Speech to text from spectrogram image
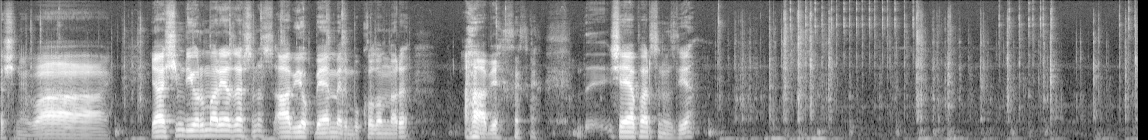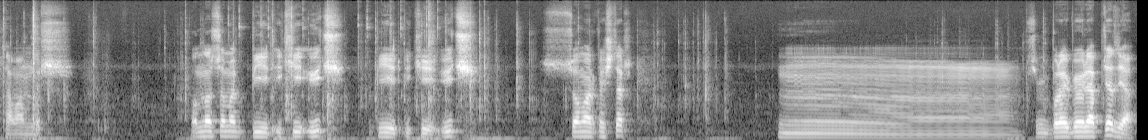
Başını vay. Ya şimdi yorumlara yazarsınız. Abi yok beğenmedim bu kolonları. Abi şey yaparsınız diye. Tamamdır. Ondan sonra 1 2 3 1 2 3 Sonra arkadaşlar Hmm, Şimdi burayı böyle yapacağız ya.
